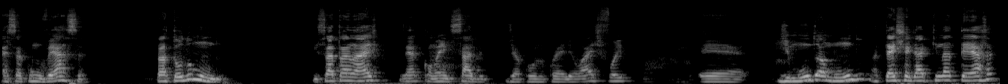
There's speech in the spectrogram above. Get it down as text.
essa conversa para todo mundo. E Satanás, né, como a gente sabe, de acordo com Ellen White, foi é, de mundo a mundo até chegar aqui na Terra,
